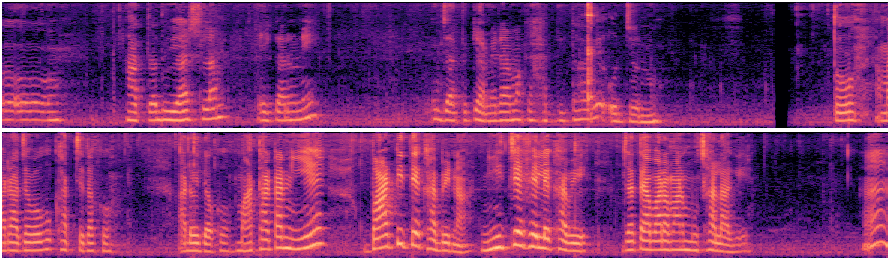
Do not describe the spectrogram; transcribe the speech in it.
ও, হাতটা ধুয়ে আসলাম। এই কারণেই যাতে ক্যামেরা আমাকে হাত দিতে হবে ওর জন্য। তো আমার রাজাবাবু খাচ্ছে দেখো। আর ওই দেখো, মাথাটা নিয়ে বাটিতে খাবে না, নিচে ফেলে খাবে, যাতে আবার আমার মুছা লাগে। হ্যাঁ?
